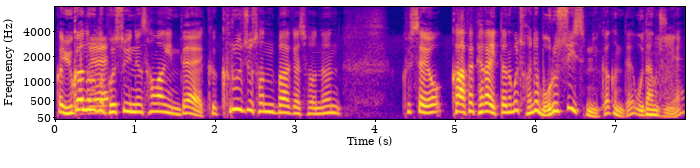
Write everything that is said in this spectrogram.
그러니까 육안으로도 볼 수 있는 상황인데 그 크루즈 선박에서는 글쎄요 그 앞에 배가 있다는 걸 전혀 모를 수 있습니까? 근데 우당 중에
